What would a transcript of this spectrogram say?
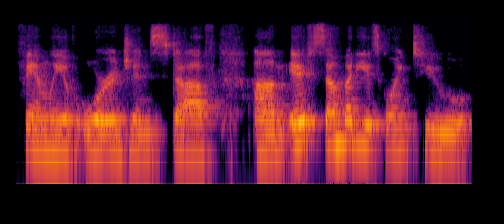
family of origin stuff. Um, if somebody is going to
